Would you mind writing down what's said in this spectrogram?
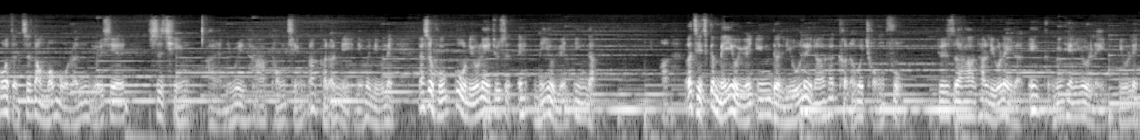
或者知道某某人有一些事情。哎，你为他同情，那可能你你会流泪，但是无故流泪就是哎没有原因的啊，而且这个没有原因的流泪呢，它可能会重复，就是说他他流泪了，哎，明天又泪流泪，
